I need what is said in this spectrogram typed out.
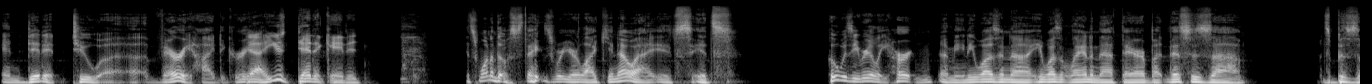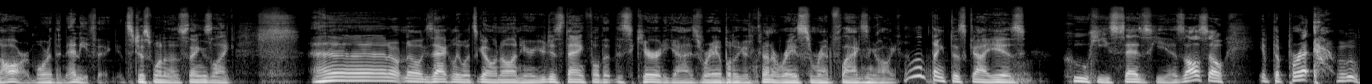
and did it to a, a very high degree. Yeah, he was dedicated. It's one of those things where you're like, you know, I, it's it's who was he really hurting? I mean, he wasn't uh, he wasn't landing that there, but this is uh, it's bizarre more than anything. It's just one of those things like I don't know exactly what's going on here. You're just thankful that the security guys were able to kind of raise some red flags and go like, I don't think this guy is who he says he is. Also, if the pre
